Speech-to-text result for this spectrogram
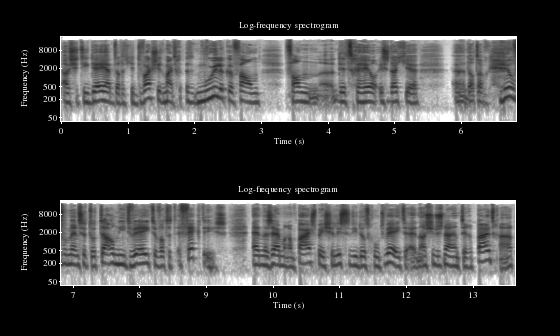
als je het idee hebt dat het je dwars zit. Maar het, het moeilijke van, van eh, dit geheel is dat je eh, dat ook heel veel mensen totaal niet weten wat het effect is. En er zijn maar een paar specialisten die dat goed weten. En als je dus naar een therapeut gaat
